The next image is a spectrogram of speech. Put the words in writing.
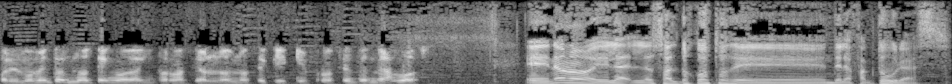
por el momento no tengo información. No, no sé qué, información tendrás vos. Eh, no, no, los altos costos de, de las facturas,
